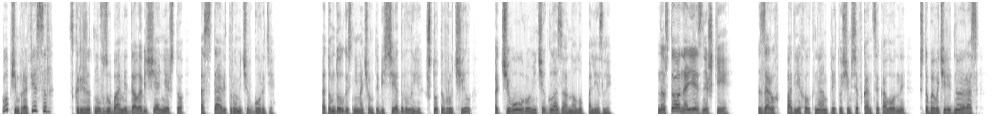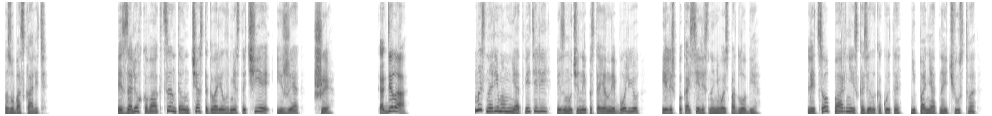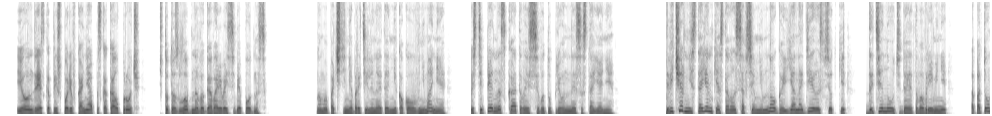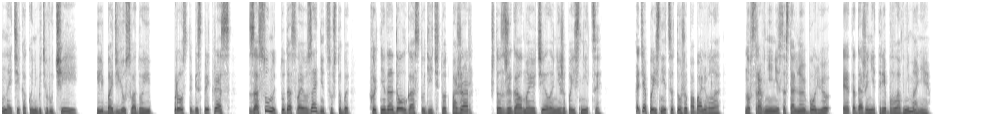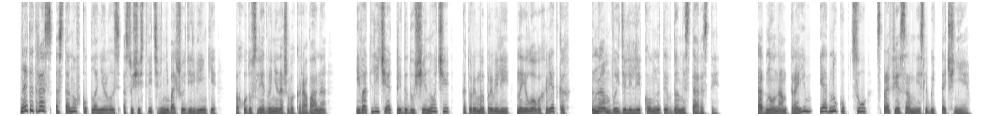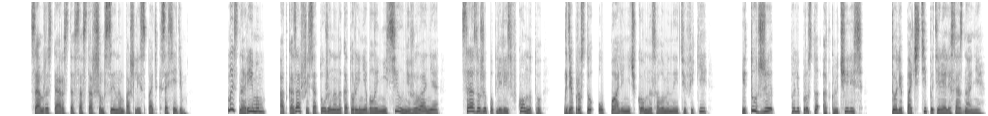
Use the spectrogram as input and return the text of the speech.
В общем, профессор, скрежетнув зубами, дал обещание, что оставит Ромича в городе. Потом долго с ним о чем-то беседовал и что-то вручил, отчего у Ромича глаза на лоб полезли. «Ну что, наезднишки?» Зарух подъехал к нам, плетущимся в конце колонны, чтобы в очередной раз позубоскалить. Из-за легкого акцента он часто говорил вместо «че» и «же» Ше. Как дела?» Мы с Наримом не ответили, измученные постоянной болью, и лишь покосились на него из-под лобья. Лицо парня исказило какое-то непонятное чувство, и он, резко пришпорив коня, поскакал прочь, что-то злобно выговаривая себе под нос. Но мы почти не обратили на это никакого внимания, постепенно скатываясь в отупленное состояние. До вечерней стоянки оставалось совсем немного, и я надеялась все-таки дотянуть до этого времени, а потом найти какой-нибудь ручей или бадью с водой и просто, без прикрас, засунуть туда свою задницу, чтобы хоть ненадолго остудить тот пожар, что сжигал мое тело ниже поясницы. Хотя поясница тоже побаливала, но в сравнении с остальной болью это даже не требовало внимания. На этот раз остановку планировалось осуществить в небольшой деревеньке по ходу следования нашего каравана, и в отличие от предыдущей ночи, которую мы провели на еловых ветках, нам выделили комнаты в доме старосты. Одну нам троим и одну купцу с профессором, если быть точнее. Сам же староста со старшим сыном пошли спать к соседям. Мы с Наримом, отказавшись от ужина, на который не было ни сил, ни желания, сразу же поплелись в комнату, где просто упали ничком на соломенные тюфяки, и тут же то ли просто отключились, то ли почти потеряли сознание.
